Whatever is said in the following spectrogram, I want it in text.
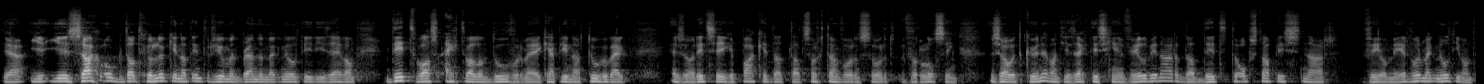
Ja, je, je zag ook dat geluk in dat interview met Brandon McNulty. Die zei van, dit was echt wel een doel voor mij. Ik heb hier naartoe gewerkt. En zo'n ritzege pakken, dat, dat zorgt dan voor een soort verlossing. Zou het kunnen, want je zegt het is geen veelwinnaar, dat dit de opstap is naar veel meer voor McNulty? Want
